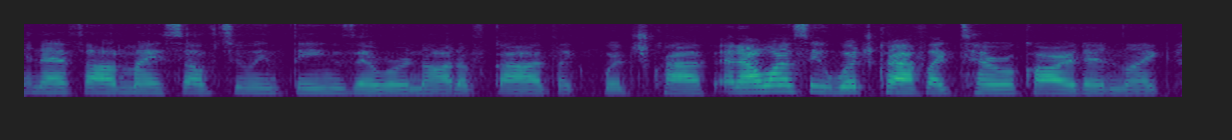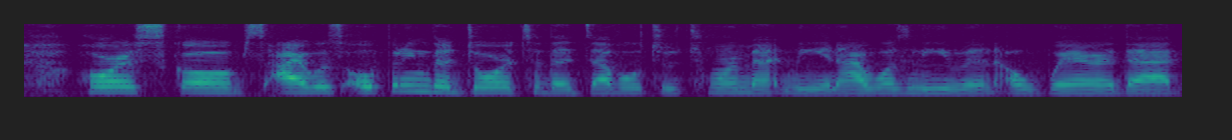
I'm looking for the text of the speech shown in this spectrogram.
and I found myself doing things that were not of God, like witchcraft. And I want to say witchcraft, like tarot card and like horoscopes. I was opening the door to the devil to torment me, and I wasn't even aware that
